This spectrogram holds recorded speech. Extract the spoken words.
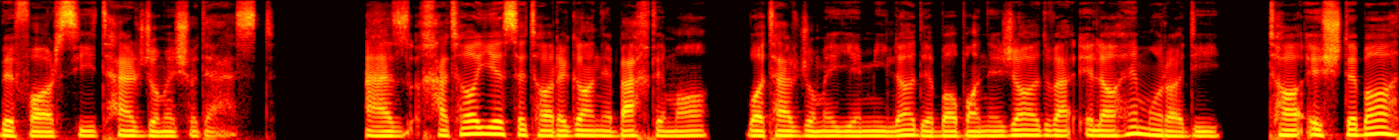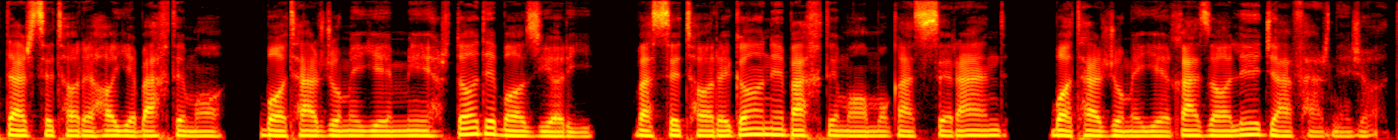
به فارسی ترجمه شده است. از خطای ستارگان بخت ما با ترجمه میلاد بابا نژاد و اله مرادی تا اشتباه در ستاره های بخت ما با ترجمه مهرداد بازیاری و ستارگان بخت ما مقصرند با ترجمه غزاله جعفر نژاد.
